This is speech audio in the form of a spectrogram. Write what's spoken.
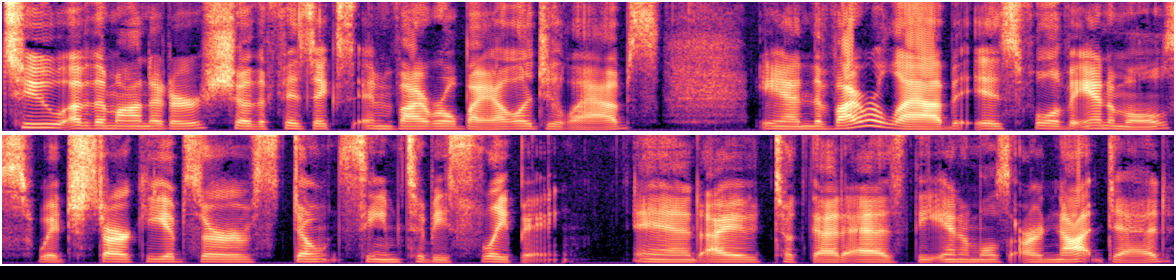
Two of the monitors show the physics and viral biology labs, and the viral lab is full of animals, which Starkey observes don't seem to be sleeping. And I took that as the animals are not dead,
